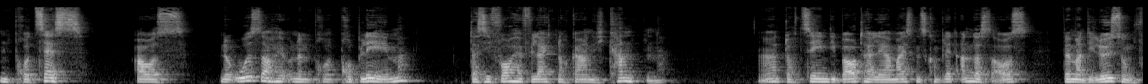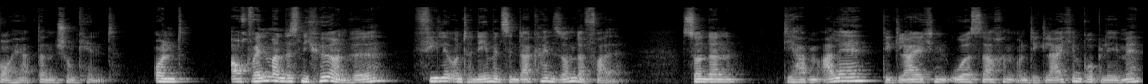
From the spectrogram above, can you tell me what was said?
ein Prozess aus einer Ursache und einem Pro Problem, das Sie vorher vielleicht noch gar nicht kannten. Ja, doch sehen die Bauteile ja meistens komplett anders aus, wenn man die Lösung vorher dann schon kennt. Und auch wenn man das nicht hören will, viele Unternehmen sind da kein Sonderfall, sondern die haben alle die gleichen Ursachen und die gleichen Probleme,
